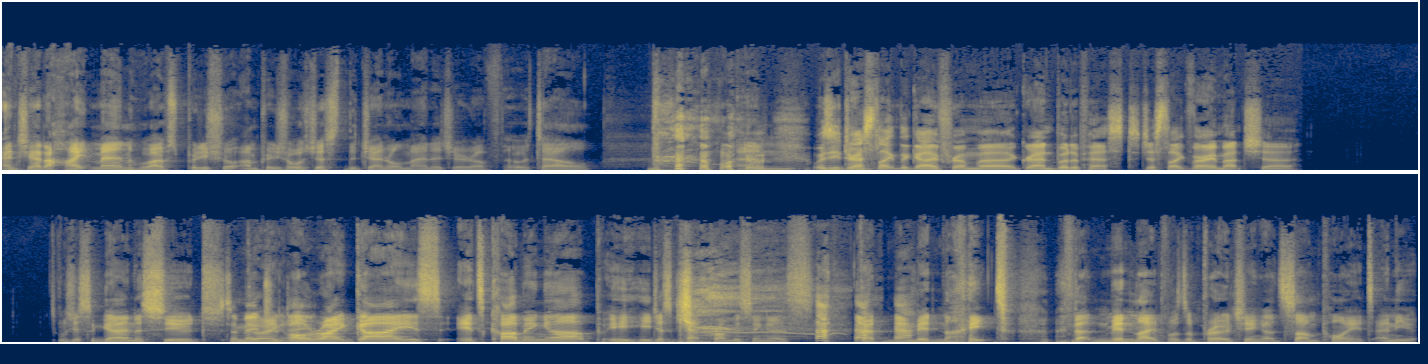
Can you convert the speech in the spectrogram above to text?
and she had a hype man who I was pretty sure I'm pretty sure was just the general manager of the hotel. Um, was he dressed like the guy from uh, Grand Budapest? Just like very much. Uh, it was just a guy in a suit a going. "All right, guys, it's coming up." He he just kept promising us that midnight that midnight was approaching at some point, and he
